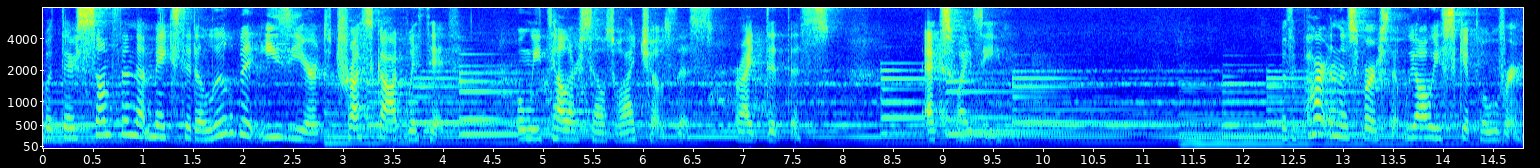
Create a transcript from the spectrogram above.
But there's something that makes it a little bit easier to trust God with it when we tell ourselves, well, I chose this, or I did this, XYZ. But the part in this verse that we always skip over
